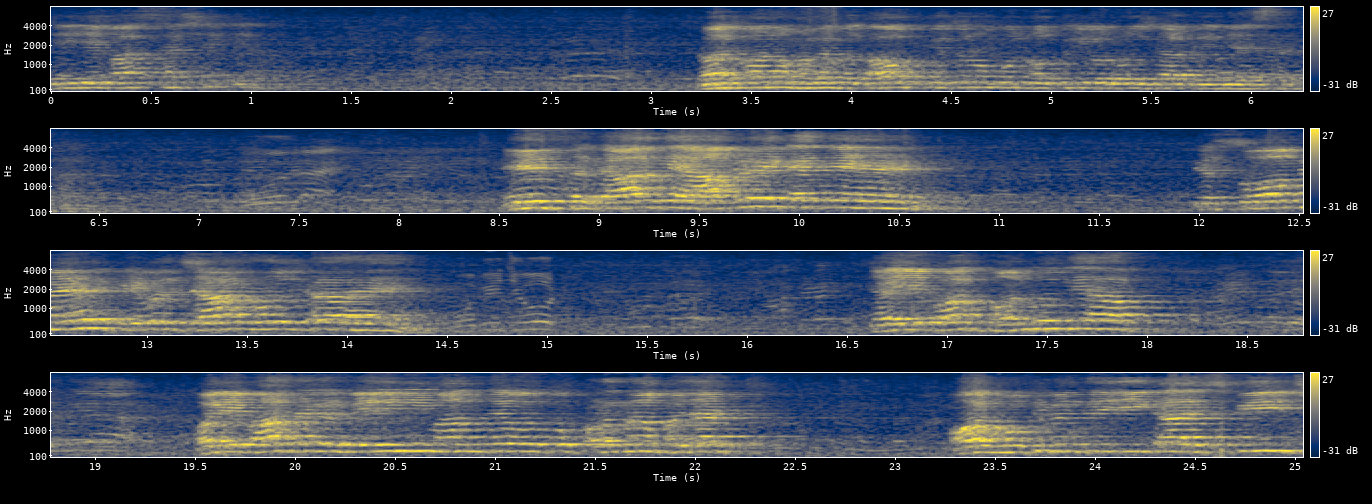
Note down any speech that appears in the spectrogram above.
ये ये बात सच है क्या? नौजवानों, हमें बताओ कितनों को नौकरी और रोज़गार दे दिया सरकार ने? सरकार के आंकड़े कहते हैं कि सौ में केवल चार रोज़गार हैं। वो भी झूठ। क्या ये बात मान लोगे आप? और ये बात अगर मेरी नहीं मानते हो तो पढ़ना बजट। और मुख्यमंत्री जी का स्पीच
